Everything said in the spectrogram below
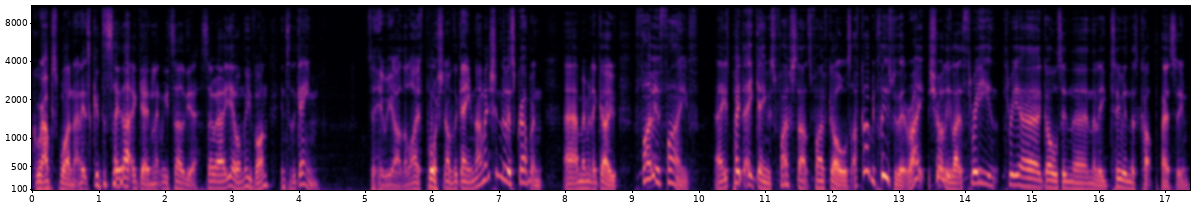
grabs one, and it's good to say that again. Let me tell you. So uh, yeah, we'll move on into the game. So here we are, the live portion of the game. Now I mentioned Lewis Grabban uh, a moment ago. Five in five. Uh, he's played eight games, five starts, five goals. I've got to be pleased with it, right? Surely, like three, three uh, goals in the in the league, two in the cup, I assume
